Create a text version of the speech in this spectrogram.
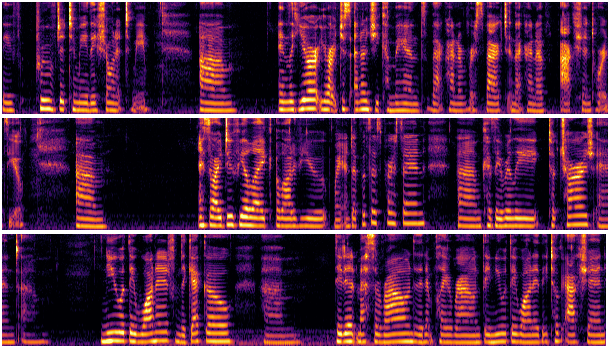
they've proved it to me, they've shown it to me. Um, and like your your just energy commands that kind of respect and that kind of action towards you. Um, and so I do feel like a lot of you might end up with this person because um, they really took charge and um, knew what they wanted from the get go. Um, they didn't mess around, they didn't play around. They knew what they wanted, they took action,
